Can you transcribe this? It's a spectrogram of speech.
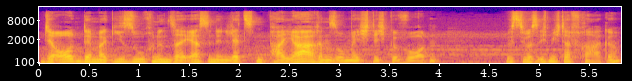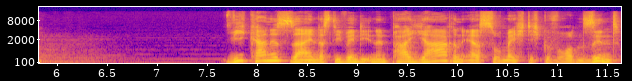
der Orden der Magiesuchenden sei erst in den letzten paar Jahren so mächtig geworden. Wisst ihr, was ich mich da frage? Wie kann es sein, dass die, wenn die in ein paar Jahren erst so mächtig geworden sind,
